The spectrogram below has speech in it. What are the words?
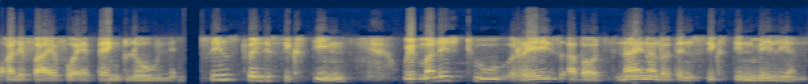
qualify for a bank loan. Since 2016, we've managed to raise about 916 million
